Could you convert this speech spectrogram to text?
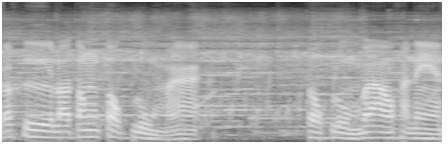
ก็คือเราต้องตกหลุมอะตกหลุมเพื่อเอาคะแนน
